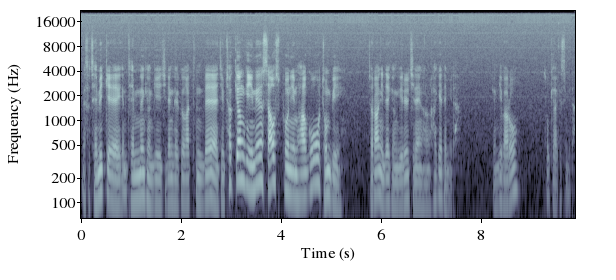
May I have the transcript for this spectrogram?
그래서 재밌게 재밌는 경기 진행될 것 같은데 지금 첫 경기는 사우스포님하고 좀비 저랑 이제 경기를 진행하게 됩니다. 경기 바로 소개하겠습니다.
